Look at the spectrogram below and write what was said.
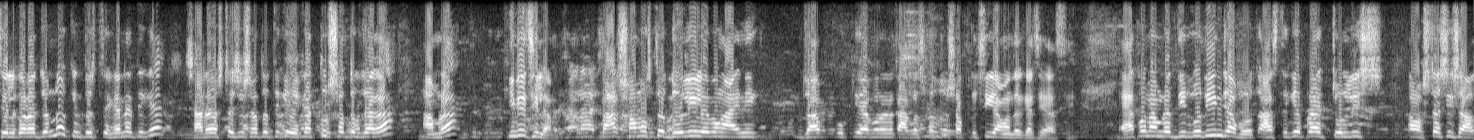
সেল করার জন্য, কিন্তু সেখানে থেকে সাড়ে অষ্টাশি শতক থেকে একাত্তর শতক জায়গা আমরা কিনেছিলাম। তার সমস্ত দলিল এবং আইনি যা প্রক্রিয়াকরণের কাগজপত্র সব কিছুই আমাদের কাছে আছে। এখন আমরা দীর্ঘদিন যাবৎ, আজ থেকে প্রায় চল্লিশ, অষ্টাশি সাল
